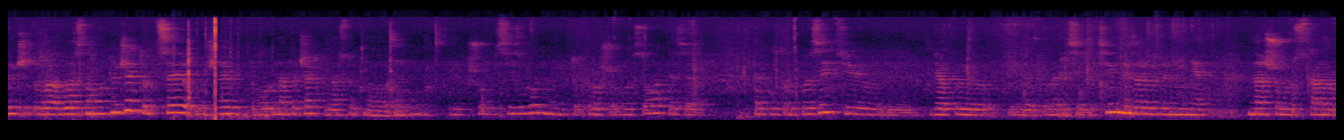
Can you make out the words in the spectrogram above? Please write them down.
бюдж- в обласному бюджету, це вже на початку наступного року. Якщо всі згодні, то прошу голосувати за таку пропозицію. І Дякую Ларисі Олексіївні за розуміння нашого стану.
